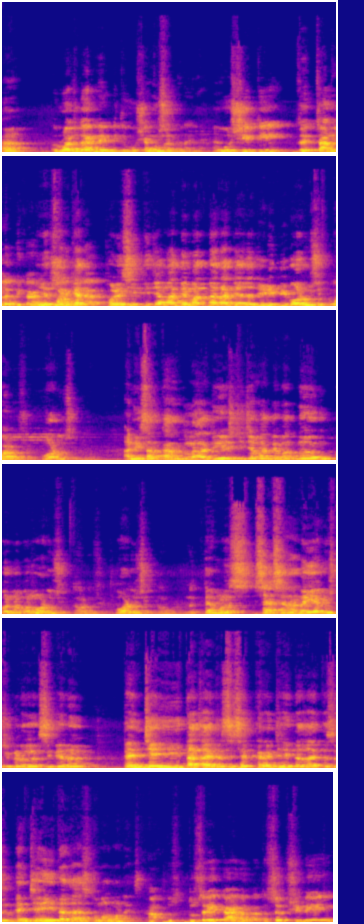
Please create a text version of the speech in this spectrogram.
हा. रोजगार निर्मिती होऊ शकत नाही. ऊस शेती जर चांगलं पीक आहे म्हणजे थोडक्यात फळशेतीच्या माध्यमातून राज्याचा जीडीपी वाढू शकतो. वाढवू शकतो. वाढू शकतो. आणि सरकारला जीएसटीच्या माध्यमातून उत्पन्न पण वाढू शकतो वाढवू शकतो वाढू शकतो. वाढवू. त्यामुळे शासनानं या गोष्टीकडे लक्ष देणं त्यांच्याही हिताचं आहे जसं शेतकऱ्यांच्या हिताचं आहे तसं त्यांच्याही हिताचं आहे असं तुम्हाला म्हणायचं हा दुस- दुसरे काय बरं का सबसिडी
